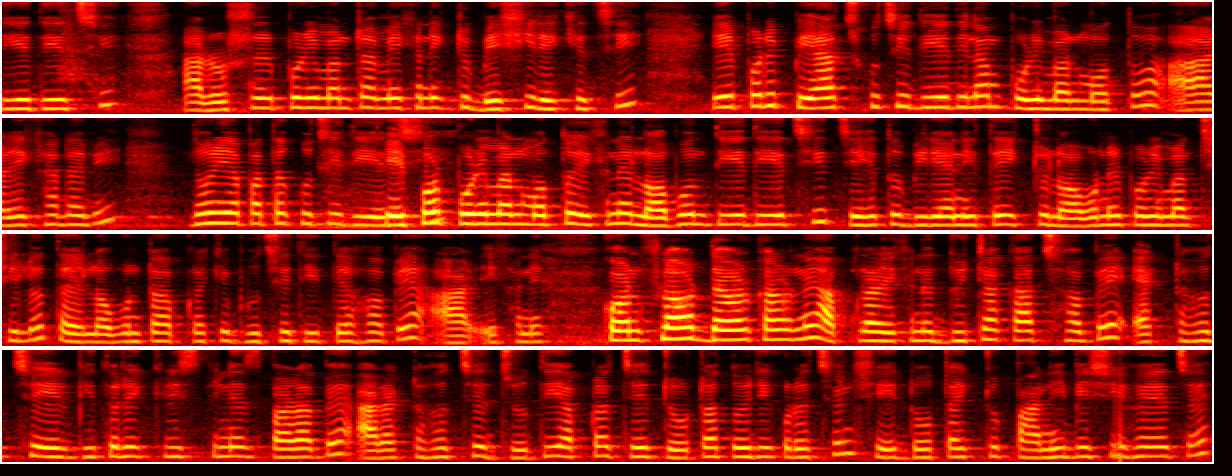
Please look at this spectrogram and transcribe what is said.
দিয়ে দিয়েছি আর রসুনের পরিমাণটা আমি এখানে একটু বেশি রেখেছি। এরপরে পেঁয়াজ কুচি দিয়ে দিলাম পরিমাণ মতো আর এখানে আমি ধনিয়া পাতা কুচি দিয়ে এরপর পরিমাণ মতো এখানে লবণ দিয়ে দিয়েছি। যেহেতু বিরিয়ানিতে একটু লবণের পরিমাণ ছিল, তাই লবণটা আপনাকে বুঝে দিতে হবে। আর এখানে কর্নফ্লাওয়ার দেওয়ার কারণে আপনার এখানে দুইটা কাজ হবে। একটা হচ্ছে এর ভিতরে ক্রিসপিনেস বাড়াবে আর একটা হচ্ছে যদি আপনার যে ডোটা তৈরি করেছেন, সেই ডোটা একটু পানি বেশি হয়ে যায়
